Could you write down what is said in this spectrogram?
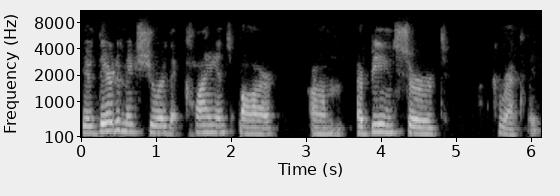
They're there to make sure that clients are um, are being served correctly.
